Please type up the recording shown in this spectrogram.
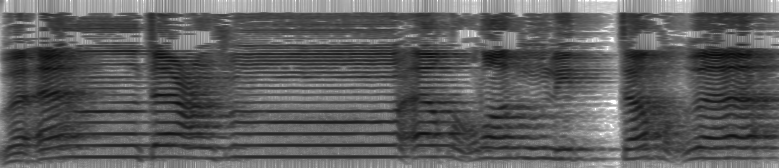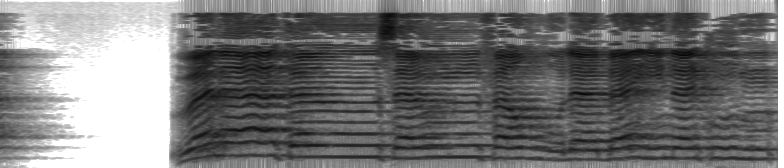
وَأَن تَعْفُوا أَقْرَبُ لِلتَّقْوَى وَلَا تَنسَوْا الْفَضْلَ بَيْنَكُمْ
